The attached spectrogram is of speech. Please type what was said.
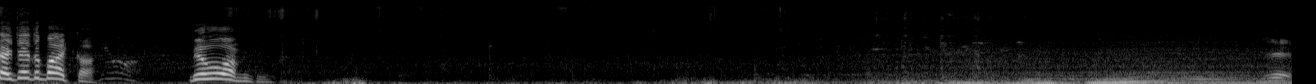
Микита, йди до батька. Бігом іди. Є.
